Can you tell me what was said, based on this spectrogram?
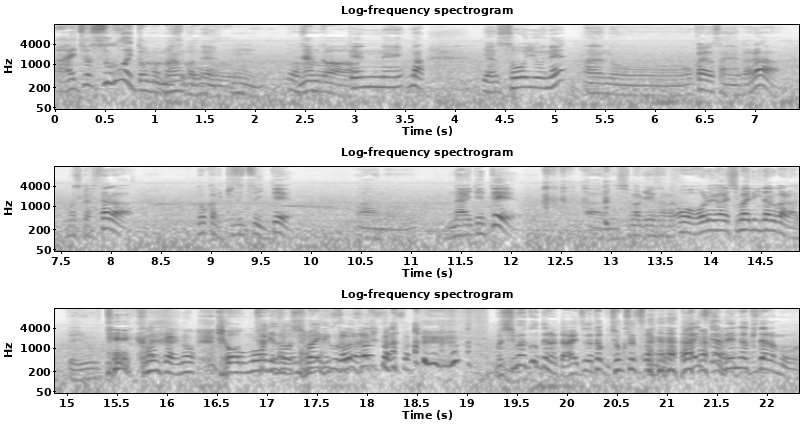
ああいつはすごいと思いますなんかね、うん、なんか天然まあいやそういうねあのおかよさんやからもしかしたらどっかで傷ついてあの泣いててあの柴犬さんが「お俺が芝居できたるから」って言って 今回の今日竹蔵芝居で来るから。そうそうそうまあ、芝くってなったらあいつが多分直接 あいつから連絡来たらもう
